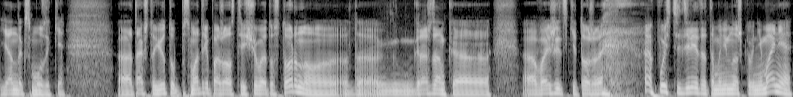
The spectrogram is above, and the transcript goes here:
Яндекс Музыки. А, так что YouTube, посмотри, пожалуйста, еще в эту сторону. Гражданка а, Вайжицкий тоже пусть уделит этому немножко внимания.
